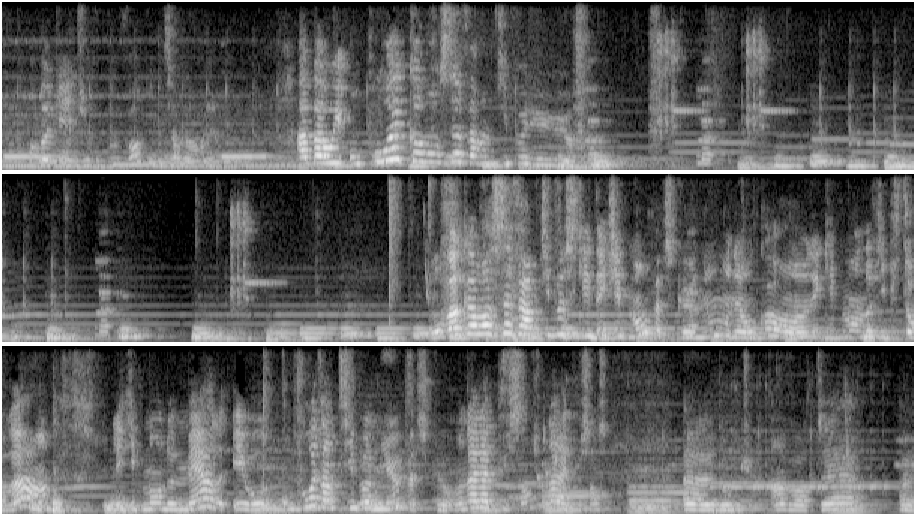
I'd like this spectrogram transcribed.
Oh bah il y a des trucs qu'on peut voir qui ne servent à rien. Ah bah oui, on pourrait commencer à faire un petit peu du... On va commencer à faire un petit peu ce qui est d'équipement parce que nous on est encore en équipement de type standard, hein. l'équipement de merde et on, on pourrait être un petit peu mieux parce qu'on a la puissance, on a la puissance. Euh, donc inventaire, euh,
